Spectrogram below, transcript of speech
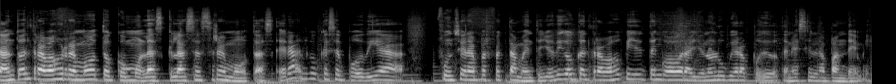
tanto el trabajo remoto como las clases remotas era algo que se podía funcionar perfectamente. Yo digo que el trabajo que yo tengo ahora yo no lo hubiera podido tener sin la pandemia,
